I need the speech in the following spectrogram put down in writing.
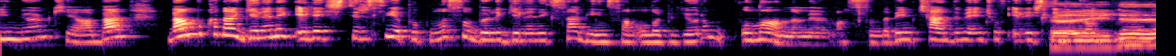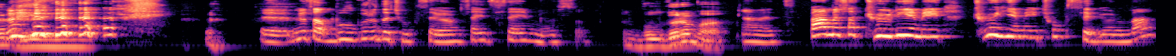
Bilmiyorum ki ya. Ben ben bu kadar gelenek eleştirisi yapıp nasıl böyle geleneksel bir insan olabiliyorum onu anlamıyorum aslında. Benim kendimi en çok eleştirdiğim. Evet, mesela bulguru da çok seviyorum. Sen hiç sevmiyorsun. Bulguru mu? Evet. Ben mesela köylü yemeği, köy yemeği çok seviyorum ben.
